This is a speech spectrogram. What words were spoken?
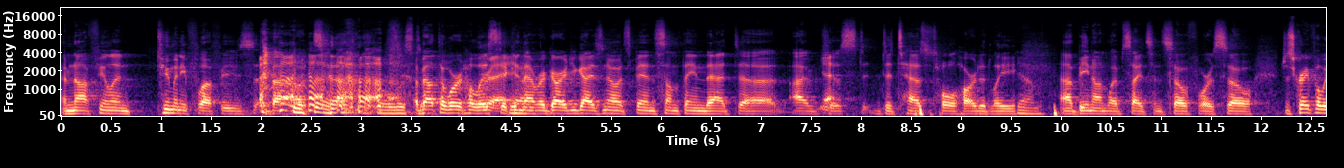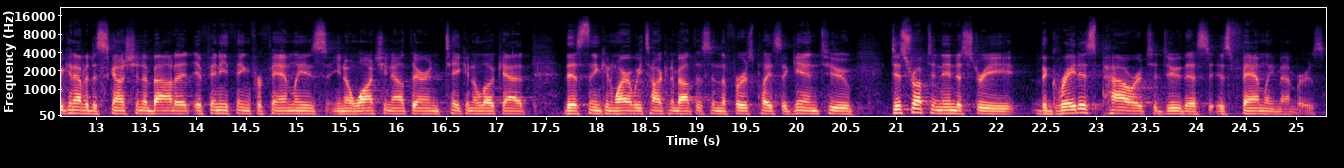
am not feeling too many fluffies about Holistic. about the word holistic Right. in that regard. You guys know it's been something that uh, I've Yeah. just detest wholeheartedly, Yeah. uh, being on websites and so forth. So just grateful we can have a discussion about it. If anything, for families, you know, watching out there and taking a look at this, thinking, why are we talking about this in the first place? Again, to disrupt an industry, the greatest power to do this is family members.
